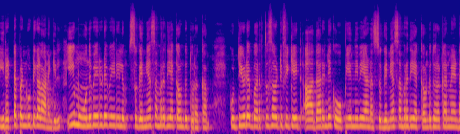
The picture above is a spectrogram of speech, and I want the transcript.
ഇരട്ട പെൺകുട്ടികളാണെങ്കിൽ ഈ മൂന്ന് പേരുടെ പേരിലും സുകന്യ സമൃദ്ധി അക്കൗണ്ട് തുറക്കാം. കുട്ടിയുടെ ബർത്ത് സർട്ടിഫിക്കറ്റ് ആധാറിന്റെ കോപ്പി എന്നിവയാണ് സുകന്യ സമൃദ്ധി അക്കൗണ്ട് തുറക്കാൻ വേണ്ട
